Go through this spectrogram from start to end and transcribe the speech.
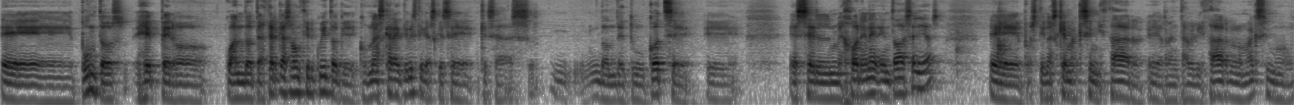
eh, puntos, eh, pero cuando te acercas a un circuito que, con unas características que, se, que seas, donde tu coche eh, es el mejor en, en todas ellas, eh, pues tienes que maximizar, eh, rentabilizar lo máximo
